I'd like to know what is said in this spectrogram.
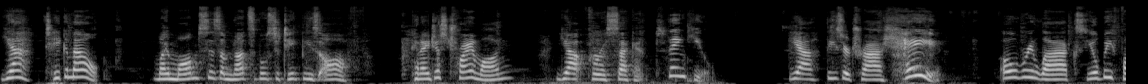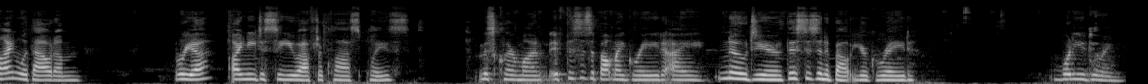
Yeah, take them out. My mom says I'm not supposed to take these off. Can I just try them on? Yeah, for a second. Thank you. Yeah, these are trash. Hey! Oh, relax. You'll be fine without them. Bria, I need to see you after class, please. Miss Claremont, if this is about my grade, I. No, dear, this isn't about your grade. What are you doing?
